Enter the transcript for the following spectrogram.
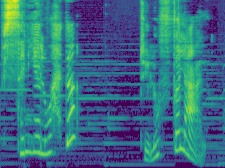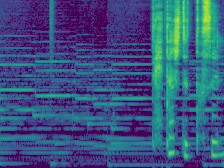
في الثانية الواحدة تلف العالم. تحتاج تتصل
